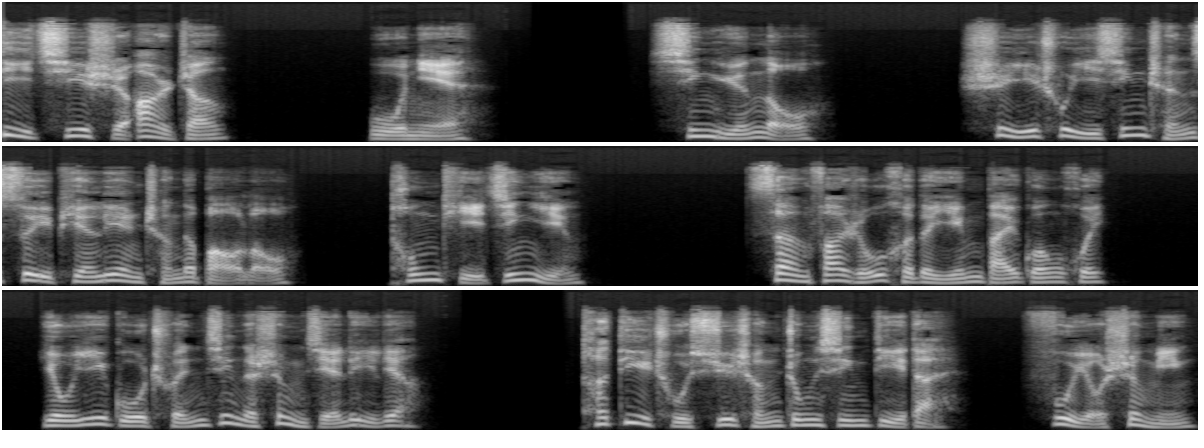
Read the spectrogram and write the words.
第七十二章五年。星云楼是一处以星辰碎片炼成的宝楼，通体晶莹，散发柔和的银白光辉，有一股纯净的圣洁力量。它地处虚城中心地带，富有盛名，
